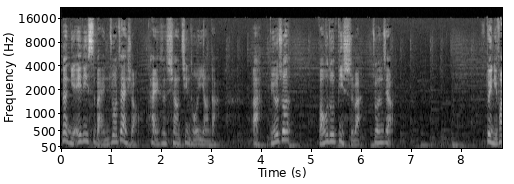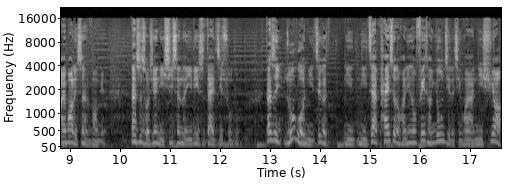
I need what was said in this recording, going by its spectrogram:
那你 AD 四百，你做再小，它也是像镜头一样大啊。比如说保护度 B 十吧，做成这样，对你放在包里是很方便。但是首先你牺牲的一定是待机速度。但是如果你这个你你在拍摄的环境中非常拥挤的情况下，你需要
